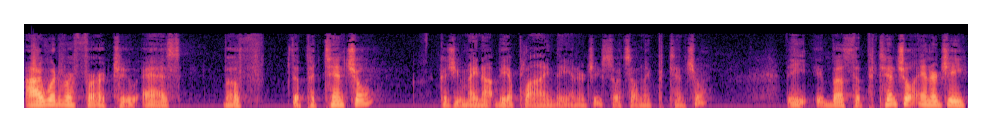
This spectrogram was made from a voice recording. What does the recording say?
I would refer to as both the potential because you may not be applying the energy, so it's only potential. The, both the potential energy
